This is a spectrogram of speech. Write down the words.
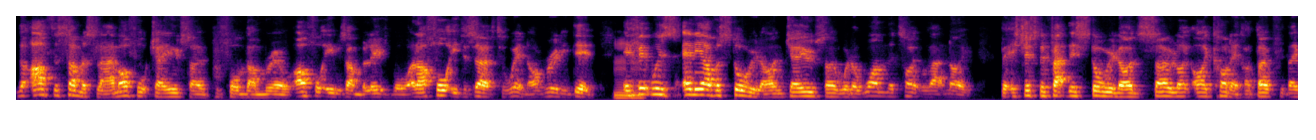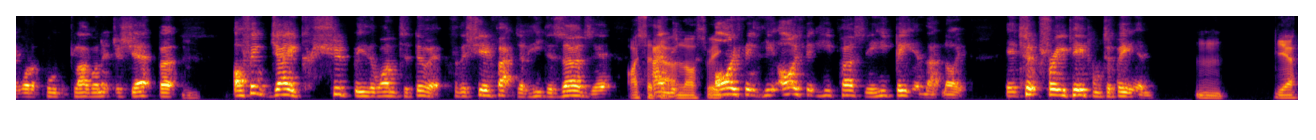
the, after SummerSlam, I thought Jey Uso performed unreal. I thought he was unbelievable, and I thought he deserved to win. I really did. Mm. If it was any other storyline, Jey Uso would have won the title that night. But it's just the fact this storyline's so like iconic. I don't think they want to pull the plug on it just yet. But Mm. I think Jey should be the one to do it for the sheer fact that he deserves it. I said and that last week. I think he, I think he personally, he beat him that night. It took three people to beat him. Mm. Yeah,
